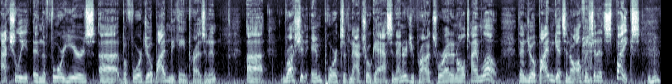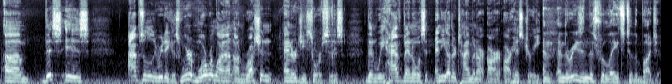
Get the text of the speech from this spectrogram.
actually in the four years uh, before Joe Biden became president, uh, Russian imports of natural gas and energy products were at an all time low. Then Joe Biden gets into office and it spikes Um, this is absolutely ridiculous. We're more reliant on Russian energy sources than we have been almost at any other time in our, our, our history. And, and the reason this relates to the budget,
